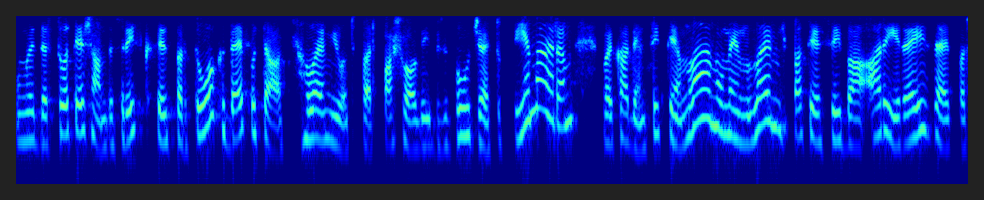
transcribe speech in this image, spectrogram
Un līdz ar to tiešām tas risks ir par to, ka deputāts lemjot par pašvaldības budžetu, piemēram, vai kādiem citiem lēmumiem, lemj patiesībā arī reizē par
